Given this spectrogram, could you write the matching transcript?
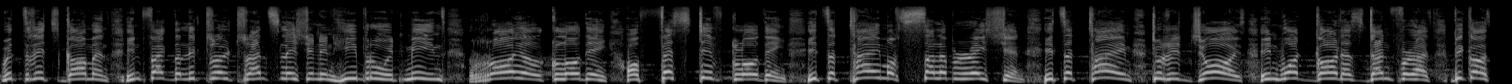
with rich garments. In fact, the literal translation in Hebrew, it means royal clothing or festive clothing. It's a time of celebration. It's a time to rejoice in what God has done for us because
